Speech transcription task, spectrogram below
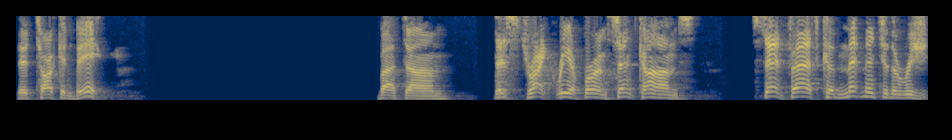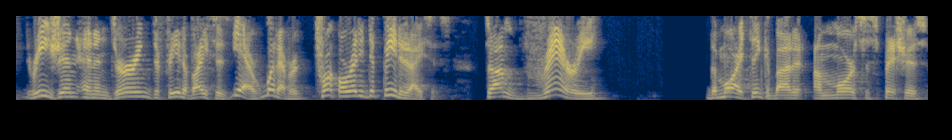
They're talking big. But um, this strike reaffirms CENTCOM's steadfast commitment to the re- region and enduring defeat of ISIS. Yeah, whatever. Trump already defeated ISIS. So I'm very, the more I think about it, I'm more suspicious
